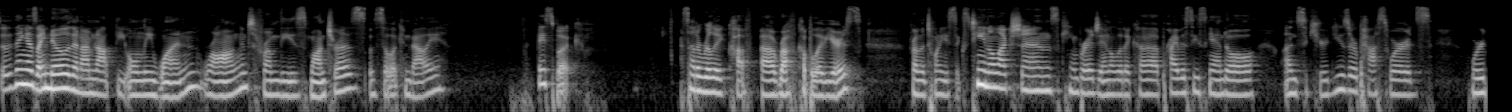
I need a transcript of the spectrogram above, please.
So the thing is, I know that I'm not the only one wronged from these mantras of Silicon Valley. Facebook. It's had a really cuff, uh, rough couple of years from the 2016 elections, Cambridge Analytica, privacy scandal, unsecured user passwords. We're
